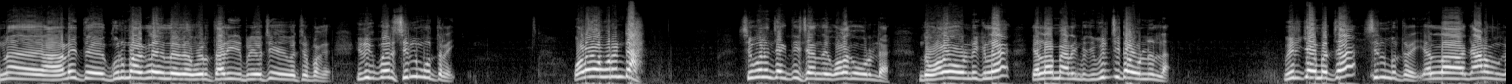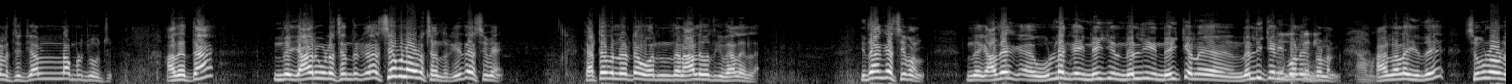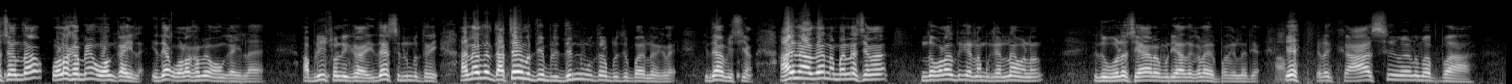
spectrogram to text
இன்னும் அனைத்து குருமார்களும் இதில் ஒரு தடி இப்படி வச்சு வச்சுருப்பாங்க. இதுக்கு பேர் சின்முத்திரை. உலக உருண்டை. சிவனும் சக்தி சேர்ந்த உலக உருண்டை. இந்த உலக உருண்டைக்குள்ள எல்லாமே அடங்கி விரிச்சிட்டா ஒன்றும் இல்லை. விரிக்காம வச்சா சின்முத்திரை எல்லா ஞானமும் கிடச்சிச்சு எல்லாம் முடிஞ்சு போச்சு அதைத்தான் இந்த யார் கூட சேர்ந்துருக்கா? சிவனோட சேர்ந்துருக்கு. இதான் சிவன். கட்டவில்லைட்ட இந்த நாலு பேத்துக்கு வேலை இல்லை. இதாங்க சிவன். இந்த அதே உள்ளங்கை நெய் நெல்லி நெய்க்கணி நெல்லிக்கனி போலன்னு சொன்னாங்க. அதனால் இது சிவனோட சேர்ந்தா உலகமே உன் கையில். இதே உலகமே உன் கையில். அப்படின்னு சொல்லியிருக்காங்க. இதே சின்முத்திரை அதனால தான் தட்சணமூர்த்தி இப்படி தின்முத்திரை பிடிச்சி பாருங்களேன் இதான் விஷயம். அதனால தான் நம்ம என்ன செய்யணும்? இந்த உலகத்துக்கு நமக்கு என்ன வேணும்? இது கூட சேர முடியாதவங்களாம் இருப்பாங்க நிறையா ஏ எனக்கு காசு வேணுமப்பா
